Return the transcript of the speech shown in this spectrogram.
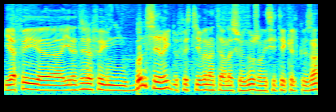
Il a, euh, il a déjà fait une bonne série de festivals internationaux, j'en ai cité quelques-uns,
